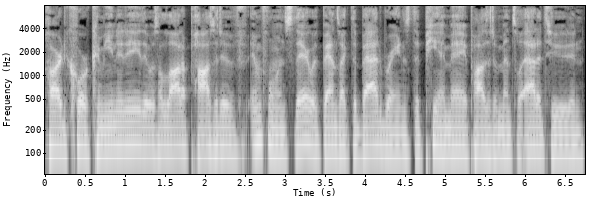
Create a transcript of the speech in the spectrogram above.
hardcore community. There was a lot of positive influence there with bands like the Bad Brains, the PMA, Positive Mental Attitude, and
